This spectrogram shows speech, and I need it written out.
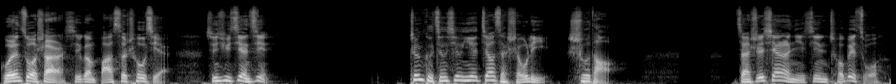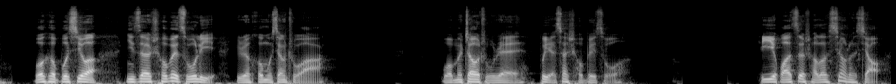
国人做事儿习惯拔丝抽血，循序渐进。张可将香烟夹在手里，说道：“暂时先让你进筹备组，我可不希望你在筹备组里与人和睦相处啊。”我们赵主任不也在筹备组？李华自嘲的笑了笑：“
